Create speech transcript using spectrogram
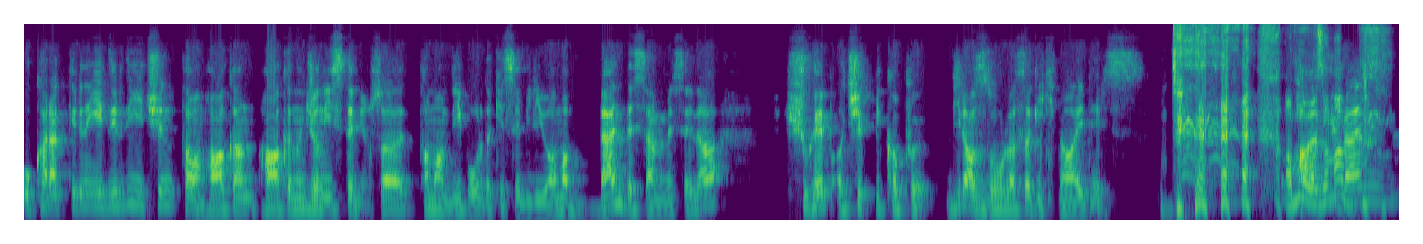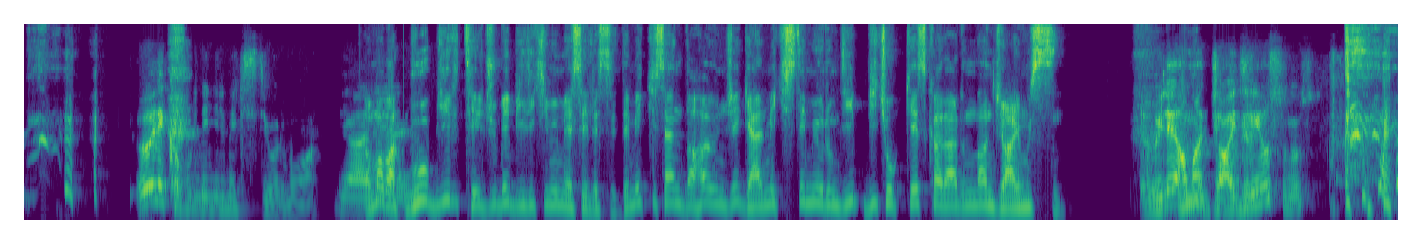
o karakterine yedirdiği için tamam Hakan Hakan'ın canı istemiyorsa tamam deyip orada kesebiliyor ama ben desem mesela şu hep açık bir kapı. Biraz zorlasak ikna ederiz. ama Halbuki o zaman ben öyle kabullenilmek istiyorum o an. Yani... Ama bak bu bir tecrübe birikimi meselesi. Demek ki sen daha önce gelmek istemiyorum deyip birçok kez kararından caymışsın. Öyle ama caydırıyorsunuz.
